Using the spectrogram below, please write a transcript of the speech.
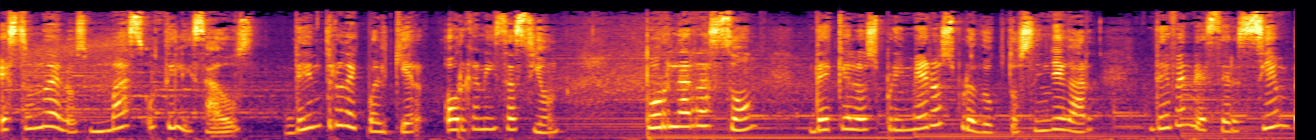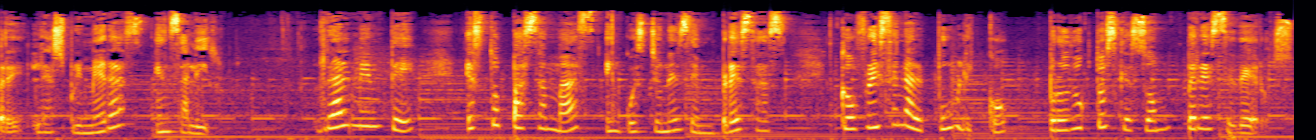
es uno de los más utilizados dentro de cualquier organización por la razón de que los primeros productos en llegar deben de ser siempre las primeras en salir. Realmente esto pasa más en cuestiones de empresas que ofrecen al público productos que son perecederos,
